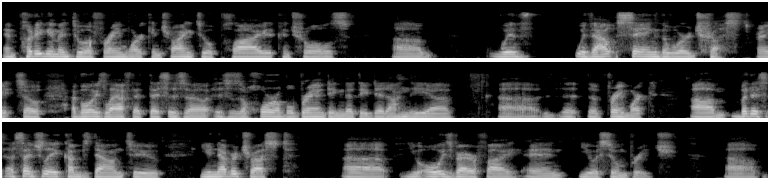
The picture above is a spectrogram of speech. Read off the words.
and putting them into a framework and trying to apply controls um, with without saying the word trust, right? So I've always laughed that this is a this is a horrible branding that they did on the uh, uh, the, the, framework. Um, but essentially, it comes down to you never trust, uh, you always verify, and you assume breach. Um,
